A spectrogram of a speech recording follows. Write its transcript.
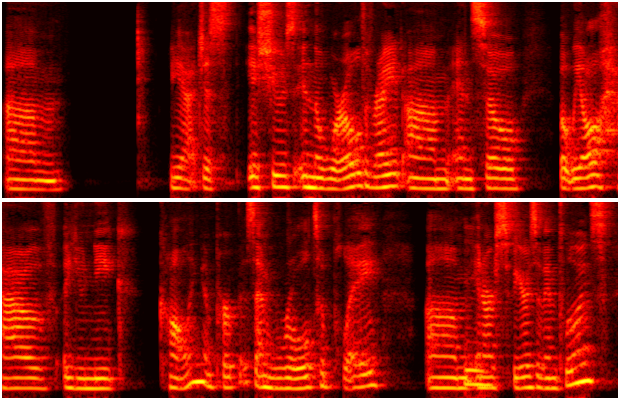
Um, yeah, just issues in the world, right? Um, and so, but we all have a unique calling and purpose and role to play um, in our spheres of influence.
